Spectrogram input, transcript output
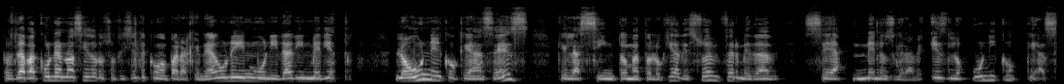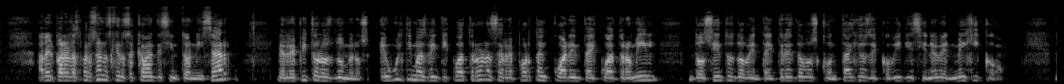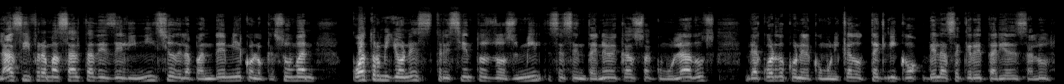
pues la vacuna no ha sido lo suficiente como para generar una inmunidad inmediata lo único que hace es que la sintomatología de su enfermedad sea menos grave. Es lo único que hace. A ver, para las personas que nos acaban de sintonizar, le repito los números. En últimas 24 horas se reportan 44.293 nuevos contagios de COVID-19 en México. La cifra más alta desde el inicio de la pandemia, con lo que suman 4.302.069 casos acumulados, de acuerdo con el comunicado técnico de la Secretaría de Salud.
